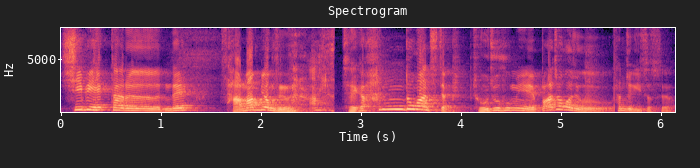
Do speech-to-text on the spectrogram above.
12헥타르인데 4만 병 생산. 제가 한동안 진짜 조주 후미에 빠져가지고 한 적이 있었어요.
